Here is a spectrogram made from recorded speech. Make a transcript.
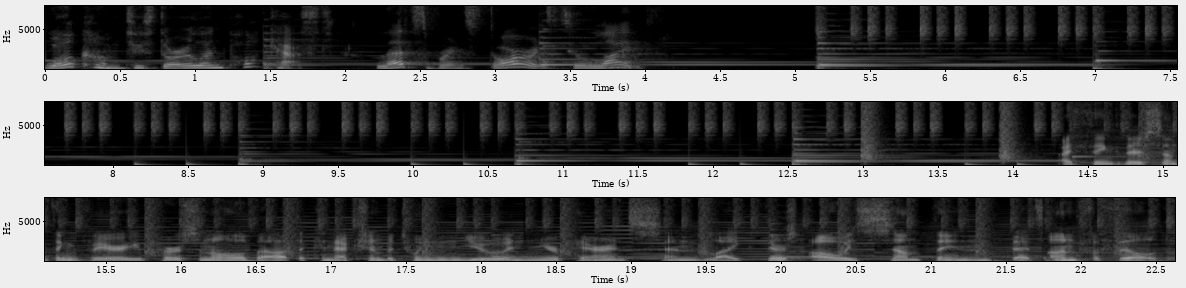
Welcome to Storyland Podcast. Let's bring stories to life. I think there's something very personal about the connection between you and your parents. And like, there's always something that's unfulfilled.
